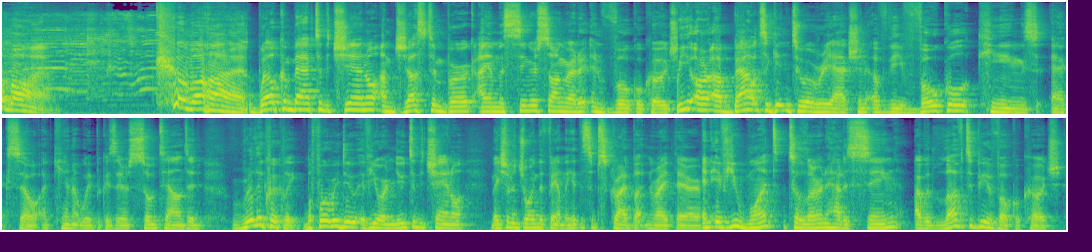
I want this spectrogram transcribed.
Come on. Come on! Welcome back to the channel. I'm Justin Burke. I am a singer, songwriter, and vocal coach. We are about to get into a reaction of the Vocal Kings EXO. I cannot wait because they are so talented. Really quickly, before we do, if you are new to the channel, make sure to join the family. Hit the subscribe button right there. And if you want to learn how to sing, I would love to be a vocal coach.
